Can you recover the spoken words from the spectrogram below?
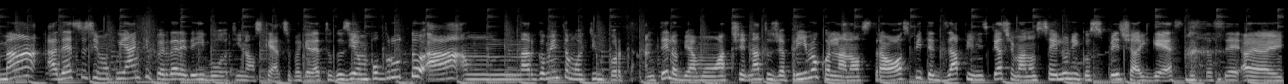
Ma adesso siamo qui anche per dare dei voti, no scherzo, perché detto così è un po' brutto, a un argomento molto importante. Lo abbiamo accennato già prima con la nostra ospite. Zappi, mi spiace, ma non sei l'unico special guest stasera, eh,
